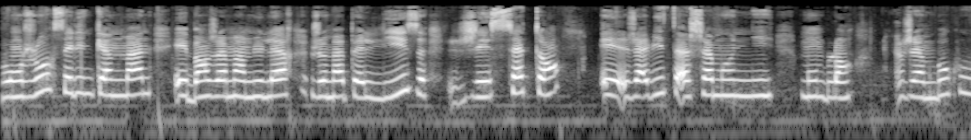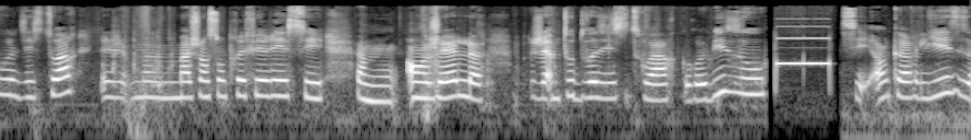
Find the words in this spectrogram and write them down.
Bonjour, Céline Kahneman et Benjamin Muller. Je m'appelle Lise, j'ai 7 ans et j'habite à Chamonix-Mont-Blanc. J'aime beaucoup vos histoires. Ma chanson préférée, c'est euh, Angèle. J'aime toutes vos histoires. Gros bisous. C'est encore Lise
